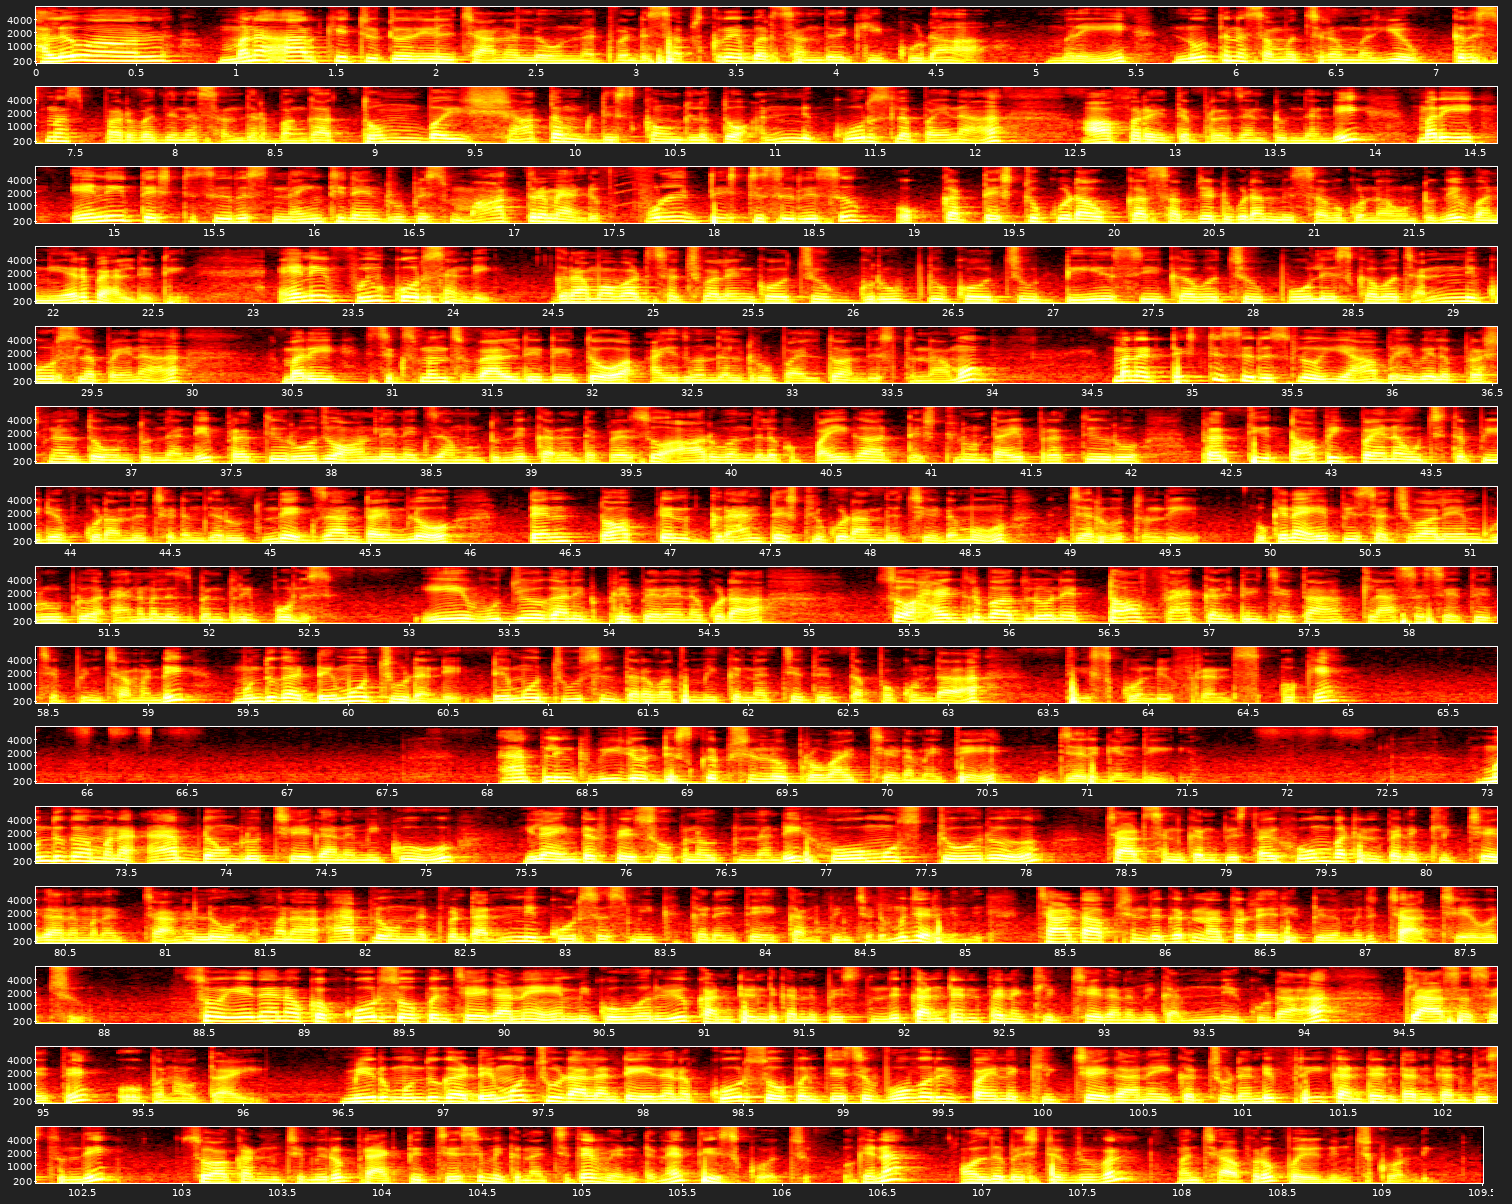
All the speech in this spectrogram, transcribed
Hello all మన RK tutorial ఛానల్లో ఉన్నటువంటి సబ్స్క్రైబర్స్ అందరికీ కూడా మరి నూతన సంవత్సరం మరియు క్రిస్మస్ పర్వదిన సందర్భంగా తొంభై శాతం డిస్కౌంట్లతో అన్ని కోర్సుల పైన ఆఫర్ అయితే ప్రజెంట్ ఉందండి. మరి any test series ninety nine rupees మాత్రమే అండి. ఫుల్ టెస్ట్ సిరీస్ ఒక్క టెస్ట్ కూడా ఒక్క సబ్జెక్ట్ కూడా మిస్ అవ్వకుండా ఉంటుంది. One year validity. Any full course అండి. గ్రామ వార్డు సచివాలయం కావచ్చు గ్రూప్ టూ కావచ్చు డిఎస్సి కావచ్చు పోలీస్ కావచ్చు అన్ని కోర్సుల పైన మరి సిక్స్ మంత్స్ వ్యాలిడిటీతో ఐదు వందల రూపాయలతో అందిస్తున్నాము. మన టెస్ట్ సిరీస్లో యాభై వేల ప్రశ్నలతో ఉంటుందండి. ప్రతిరోజు ఆన్లైన్ ఎగ్జామ్ ఉంటుంది కరెంట్ అఫైర్స్ ఆరు వందలకు పైగా టెస్టులు ఉంటాయి. ప్రతి రో ప్రతి టాపిక్ పైన ఉచిత పీడిఎఫ్ కూడా అందచేయడం జరుగుతుంది. ఎగ్జామ్ టైంలో టెన్ టాప్ టెన్ గ్రాండ్ టెస్టులు కూడా అందచేయడము జరుగుతుంది. ఓకేనా? ఏపీ సచివాలయం group two animal husbandry police ఏ ఉద్యోగానికి ప్రిపేర్ అయినా కూడా. సో హైదరాబాద్లోనే టాప్ ఫ్యాకల్టీ చేత క్లాసెస్ అయితే చెప్పించామండి. ముందుగా డెమో చూడండి. డెమో చూసిన తర్వాత మీకు నచ్చితే తప్పకుండా తీసుకోండి friends. Okay? App link video డిస్క్రిప్షన్లో ప్రొవైడ్ చేయడం అయితే జరిగింది. ముందుగా మన యాప్ డౌన్లోడ్ చేయగానే మీకు ఇలా ఇంటర్ఫేస్ ఓపెన్ అవుతుందండి. హోము స్టోర్ చార్ట్స్ అని కనిపిస్తాయి. హోమ్ బటన్ పైన క్లిక్ చేయగానే మన ఛానల్లో ఉన్న మన యాప్లో ఉన్నటువంటి అన్ని కోర్సెస్ మీకు ఇక్కడైతే కనిపించడం జరిగింది. చార్ట్ ఆప్షన్ దగ్గర నాతో డైరెక్ట్గా మీరు చార్ట్ చేయవచ్చు. సో ఏదైనా ఒక కోర్స్ ఓపెన్ చేయగానే మీకు ఓవర్వ్యూ కంటెంట్ కనిపిస్తుంది. కంటెంట్ పైన క్లిక్ చేయగానే మీకు అన్నీ కూడా క్లాసెస్ అయితే ఓపెన్ అవుతాయి. మీరు ముందుగా డెమో చూడాలంటే ఏదైనా కోర్స్ ఓపెన్ చేసి ఓవర్వ్యూ పైన క్లిక్ చేయగానే ఇక్కడ చూడండి ఫ్రీ కంటెంట్ అని కనిపిస్తుంది. సో అక్కడ నుంచి మీరు ప్రాక్టీస్ చేసి మీకు నచ్చితే వెంటనే తీసుకోవచ్చు. ఓకేనా? ఆల్ ది బెస్ట్ ఎవ్రీవన్ మంచి ఆఫర్ ఉపయోగించుకోండి.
